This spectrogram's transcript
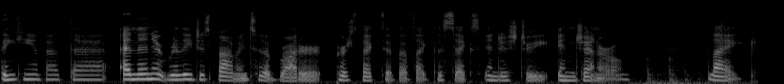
thinking about that. And then it really just brought me to a broader perspective of like the sex industry in general. Like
